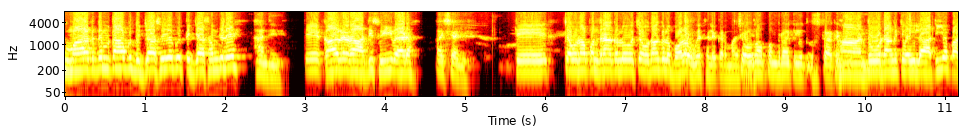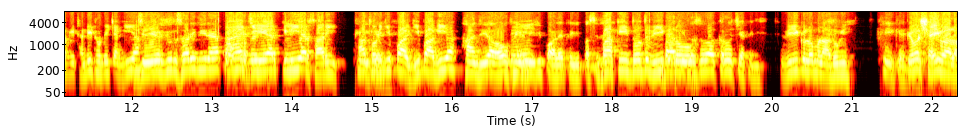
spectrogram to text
ਮਾਰਕ ਦੇ ਮੁਤਾਬਕ ਦੂਜਾ ਸੂਈ ਕੋਈ ਤੀਜਾ ਸਮਝ ਲੈ? ਹਾਂਜੀ। ਤੇ ਕੱਲ ਰਾਤ ਦੀ ਸੂਈ ਵੈੜ। ਅੱਛਾ ਜੀ। ਤੇ 14 15 ਕਿਲੋ 14 ਕਿਲੋ ਬੋਲਾ ਹੋਊਗਾ ਥੱਲੇ ਕਰਮਾ 14 15 ਕਿਲੋ ਤੋਂ ਸਟਾਰਟਿੰਗ ਹਾਂ। ਦੋ ਡੰਗ ਚਵਾਈ ਲਾਤੀ ਆ ਬਾਕੀ ਠੰਡੀ ਠੰਡੀ ਚੰਗੀ ਆ। ਜੇਰ ਜੂਰ ਸਾਰੀ ਵੀਰ ਹੈ ਐ ਜੀਆਰ ਕਲੀਅਰ ਸਾਰੀ। ਆ ਥੋੜੀ ਜੀ। ਭਾਲਜੀ ਪਾ ਗਈ ਆ। ਹਾਂਜੀ ਆਓ ਫੇਰ ਜੀ ਪਾਲੇ ਕਈ ਪਾਸੇ। ਬਾਕੀ ਦੁੱਧ 20 ਬਾਕੀ ਕਿਲੋ ਦੱਸੋ ਆ ਕਰੋ ਚੈੱਕ ਜੀ। 20 ਕਿਲੋ ਮਿਲਾ ਦੂਗੀ। ਠੀਕ ਹੈ ਪਿਓਰ ਸ਼ਾਹੀਵਾਲ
